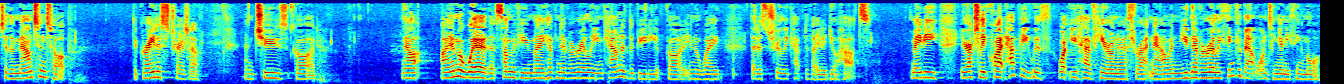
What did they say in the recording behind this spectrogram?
to the mountaintop, the greatest treasure, and choose God. Now, I am aware that some of you may have never really encountered the beauty of God in a way that has truly captivated your hearts. Maybe you're actually quite happy with what you have here on earth right now and you never really think about wanting anything more.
